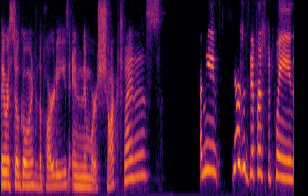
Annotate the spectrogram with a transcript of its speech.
they were still going to the parties and then were shocked by this. i mean there's a difference between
